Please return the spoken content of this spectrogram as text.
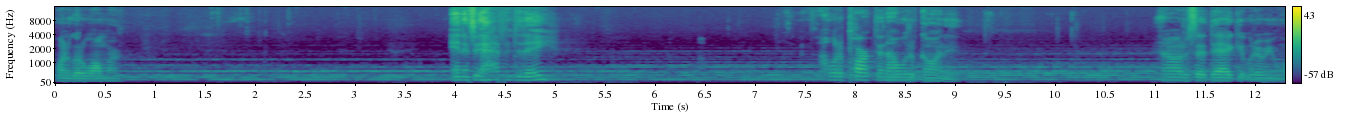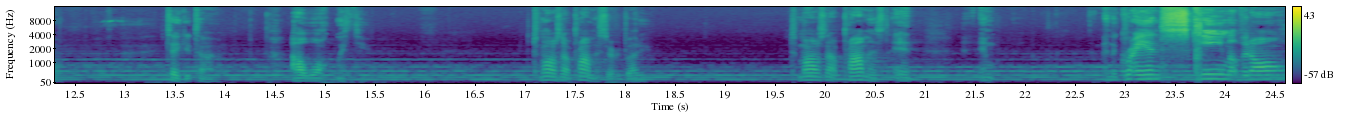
Want to go to Walmart? And if it happened today, I would have parked and I would have gone in. And I would have said, Dad, get whatever you want. Take your time. I'll walk with you. Tomorrow's not promised, everybody. Tomorrow's not promised. And, and in the grand scheme of it all,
